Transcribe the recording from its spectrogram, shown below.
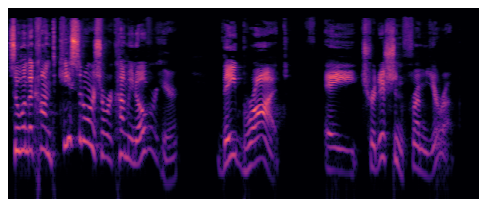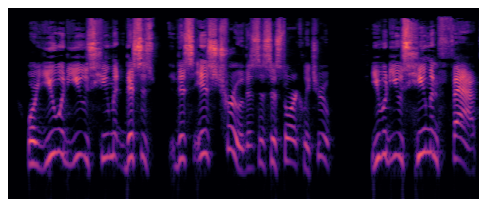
So when the conquistadors were coming over here, they brought a tradition from Europe where you would use human this is this is true, this is historically true. You would use human fat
